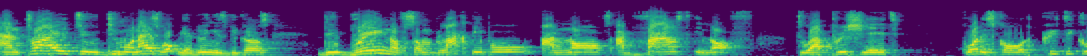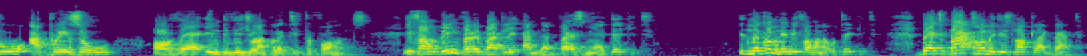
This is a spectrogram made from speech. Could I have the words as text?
and try to demonize what we are doing is because the brain of some black people are not advanced enough to appreciate what is called critical appraisal of their individual and collective performance. If I'm doing very badly and you advise me, I take it. It may come in any form and I will take it. But back home, it is not like that.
